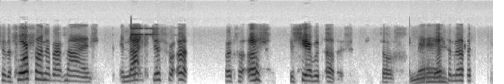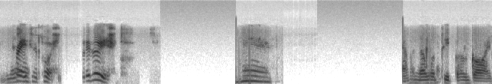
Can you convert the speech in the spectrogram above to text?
to the forefront of our minds and not just for us, but for us to share with others. So Amen. that's another Amen. praise report. Hallelujah. Amen. Never know what people are going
